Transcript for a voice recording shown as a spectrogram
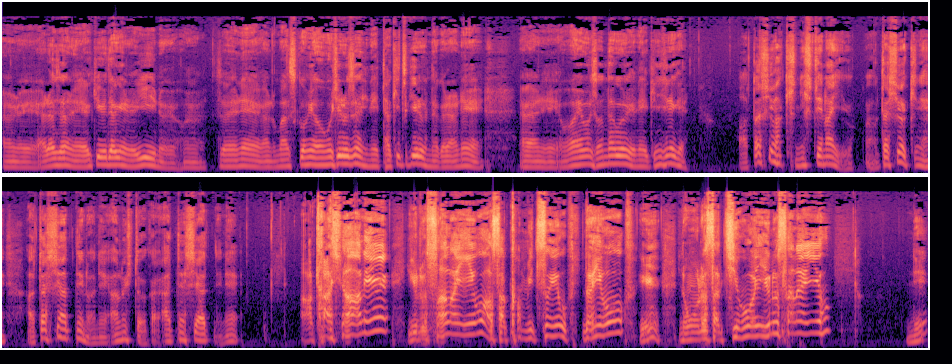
あのね、争うのは野球だけのいいのよ。うん。それね、あの、マスコミは面白そうにね、焚きつけるんだからね、あのね、お前もそんなことでね、気にしなきゃ。私は気にしてないよ。私は気に、私はっていうのはね、あの人だから、私はってね。私はね、許さないよ、浅香光代だよ。え、野村幸男は許さないよ。ね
